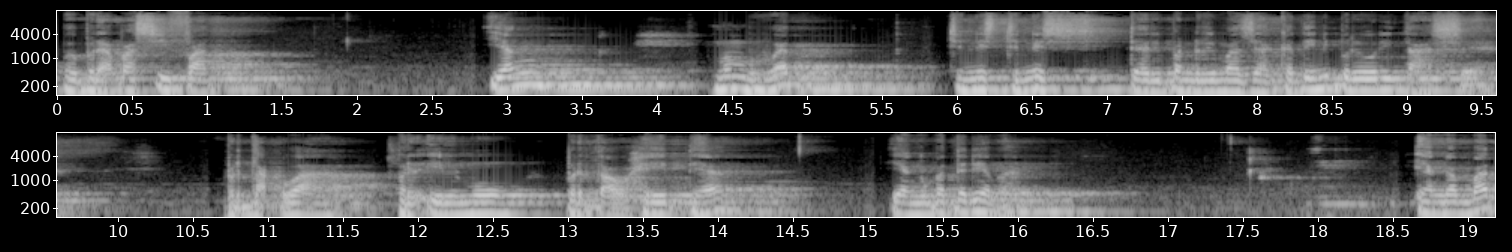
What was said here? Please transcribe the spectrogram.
beberapa sifat yang membuat jenis-jenis dari penerima zakat ini prioritas ya. Bertakwa, berilmu, bertauhid ya. Yang keempat tadi apa? Yang keempat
